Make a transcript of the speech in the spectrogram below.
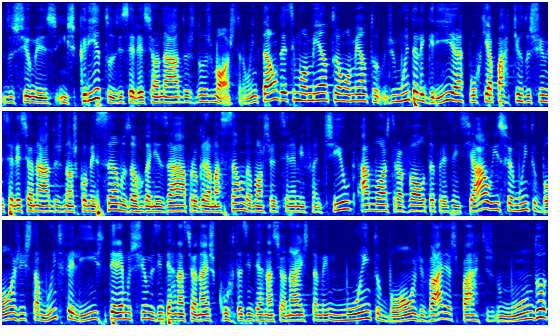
dos filmes inscritos e selecionados nos mostram. Então, esse momento é um momento de muita alegria, porque a partir dos filmes selecionados nós começamos a organizar a programação da Mostra de Cinema Infantil. A mostra volta presencial, isso é muito bom, a gente está muito feliz. Teremos filmes internacionais, curtas internacionais também muito bons, de várias partes do mundo.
